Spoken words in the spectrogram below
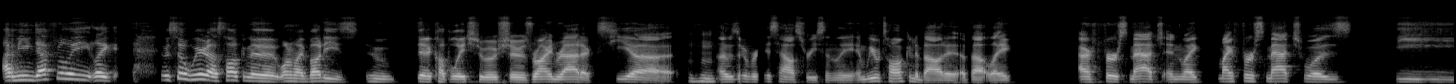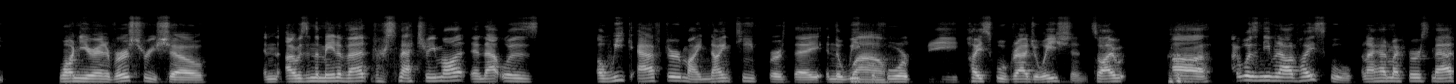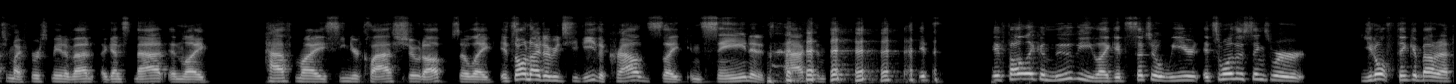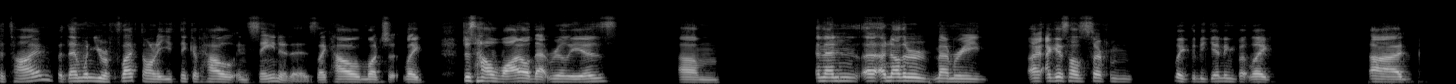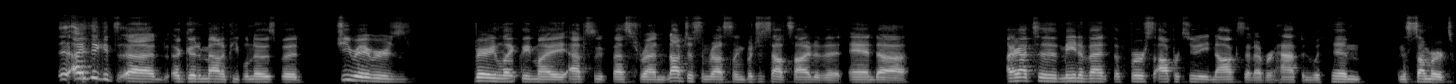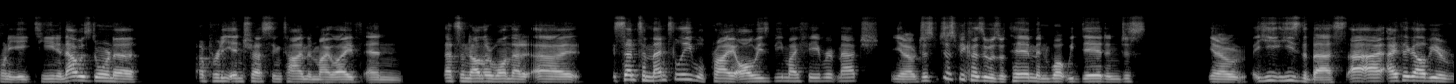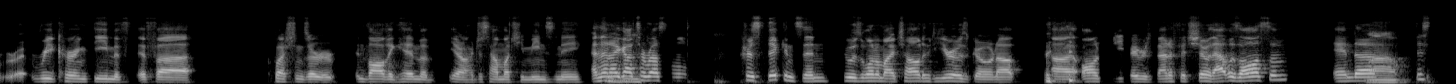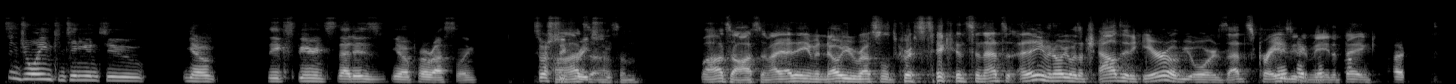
I mean, definitely. Like, it was so weird. I was talking to one of my buddies who did a couple H2O shows. Ryan Radix. He uh mm-hmm. I was over at his house recently and we were talking about it about like our first match and like my first match was the one year anniversary show and I was in the main event versus Matt Tremont and that was a week after my 19th birthday and the week wow. before the high school graduation. So I uh I wasn't even out of high school and I had my first match and my first main event against Matt and like half my senior class showed up. So like it's on IWTV. The crowd's like insane and it's packed. and it it felt like a movie. Like it's such a weird. It's one of those things where you don't think about it at the time, but then when you reflect on it, you think of how insane it is. Like how much like just how wild that really is. Um, and then uh, another memory. I, I guess I'll start from like the beginning, but like, uh, I think it's uh, a good amount of people knows, but G Raver is very likely my absolute best friend, not just in wrestling, but just outside of it. And uh, I got to main event the first opportunity knocks that ever happened with him in the summer of 2018, and that was during a a pretty interesting time in my life. And that's another one that uh, sentimentally will probably always be my favorite match. You know, just just because it was with him and what we did, and just you know, he he's the best. I I think that'll be a re- recurring theme if if uh questions are involving him of you know just how much he means to me. And then mm-hmm. I got mm-hmm. to wrestle Chris Dickinson, who was one of my childhood heroes growing up uh, on G Raver's Benefit Show. That was awesome, and uh, wow. just enjoying continuing to you know the experience that is you know pro wrestling, especially oh, that's awesome. Well, that's awesome. I, I, didn't even know you wrestled Chris Dickinson. That's I didn't even know he was a childhood hero of yours. That's crazy yeah, to me to think.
